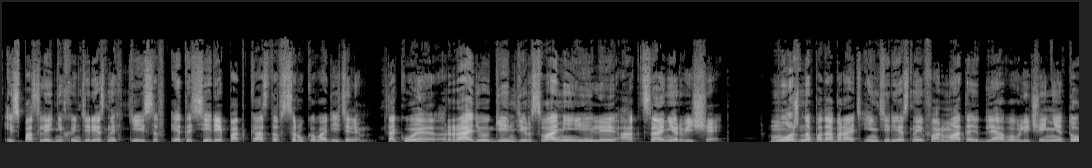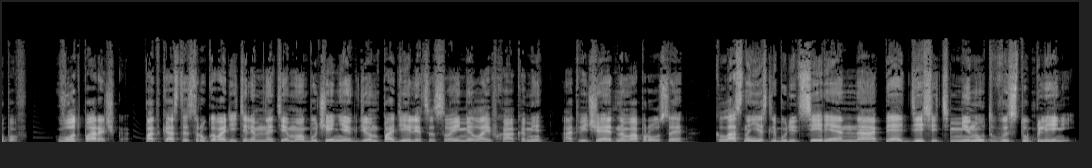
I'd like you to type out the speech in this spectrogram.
Из последних интересных кейсов это серия подкастов с руководителем. Такое «Радио Гендир с вами» или «Акционер вещает». Можно подобрать интересные форматы для вовлечения топов. Вот парочка. Подкасты с руководителем на тему обучения, где он поделится своими лайфхаками, отвечает на вопросы, Классно, если будет серия на 5-10 минут выступлений.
